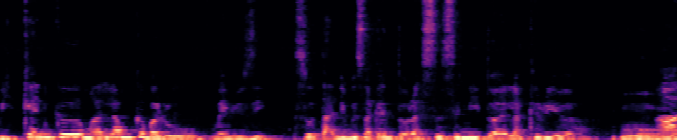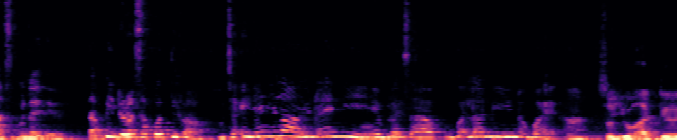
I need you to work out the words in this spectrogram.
Weekend ke Malam ke Baru main music. So tak dibesarkan untuk rasa seni tu adalah career lah Oh. Ah sebenarnya. Tapi dia orang supportive lah. Macam eh nyanyilah, you nak nyanyi. Okay. Eh best ah buatlah ni, you nak buat. Ah. So you ada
